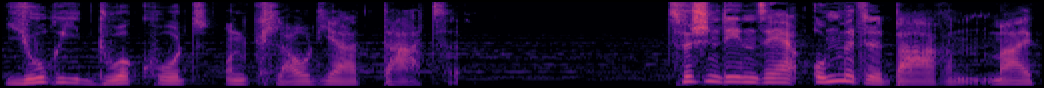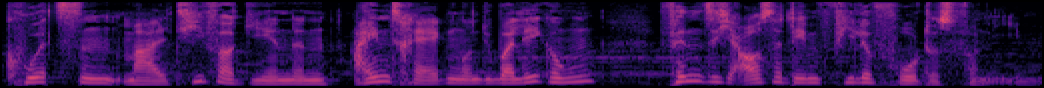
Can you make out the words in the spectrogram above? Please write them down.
Juri Durkot und Claudia Date. Zwischen den sehr unmittelbaren, mal kurzen, mal tiefergehenden Einträgen und Überlegungen finden sich außerdem viele Fotos von ihm,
